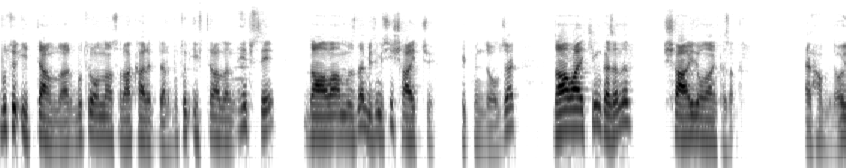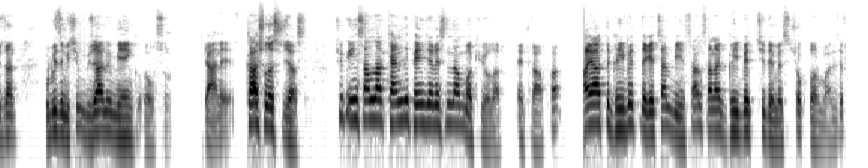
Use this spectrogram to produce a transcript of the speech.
Bu tür ithamlar, bu tür ondan sonra hakaretler, bu tür iftiraların hepsi davamızda bizim için şahitçi hükmünde olacak. Davayı kim kazanır? Şahidi olan kazanır. Elhamdülillah. O yüzden bu bizim için güzel bir mihenk olsun. Yani karşılaşacağız. Çünkü insanlar kendi penceresinden bakıyorlar etrafa. Hayatı gıybetle geçen bir insan sana gıybetçi demesi çok normaldir.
